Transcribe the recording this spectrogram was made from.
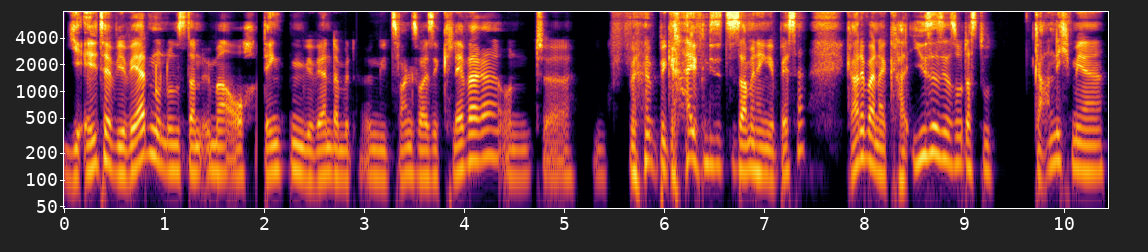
Je älter wir werden und uns dann immer auch denken, wir werden damit irgendwie zwangsweise cleverer und äh, begreifen diese Zusammenhänge besser. Gerade bei einer KI ist es ja so, dass du gar nicht mehr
